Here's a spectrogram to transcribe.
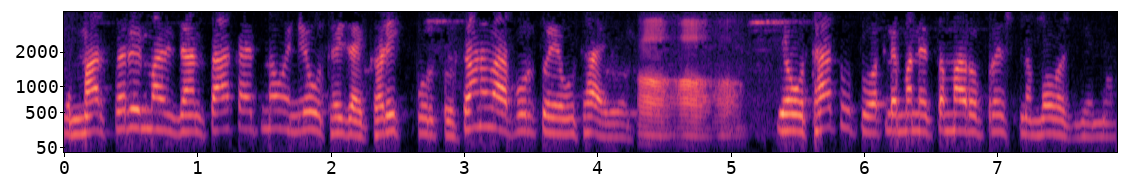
કે મારા શરીરમાં જાણ તાકાત ન હોય ને એવું થઈ જાય ઘડીક પૂરતું ચણવા પૂરતું એવું થાય એવું થતું હતું એટલે મને તમારો પ્રશ્ન બહુ જ ગમ્યો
